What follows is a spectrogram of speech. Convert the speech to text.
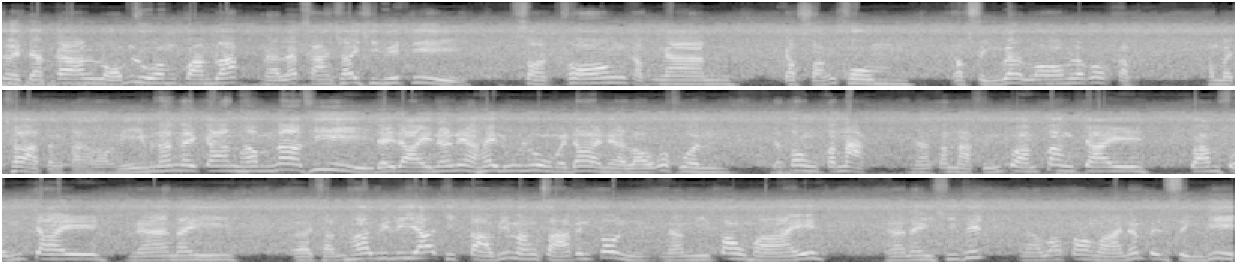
เกิดจากการหลอมรวมความรักนะและการใช้ชีวิตที่สอดคล้องกับงาน กับสังคม กับสิ่งแวดล้อมแล้วก็กับธรรมชาติต่างๆ เหล่านี้เพราะนั้นในการทำหน้าที่ใด ๆนะเนี่ยให้รู้ล่วงไปได้เนี่ยเราก็ควรจะต้องตระหนักนะตระหนักถึงความตั้งใจ ความสนใจนะในฉันทวิริยะจิตตาวิมังสาเป็นต้นนะมีเป้าหมายนะในชีวิตนะว่าเป้าหมายนั้นเป็นสิ่งที่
